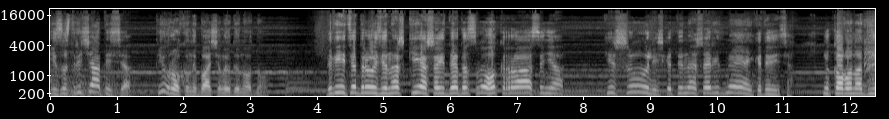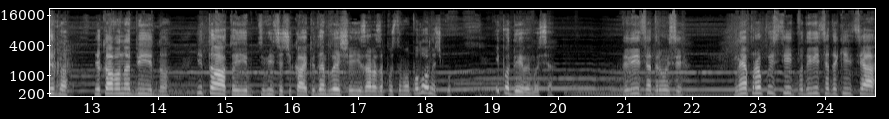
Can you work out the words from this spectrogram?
і зустрічатися. Півроку не бачили один одного. Дивіться, друзі, наш Кеша йде до свого красення. Кішулечка, ти наша рідненька, дивіться, яка вона бідна, яка вона бідна. І тато її, дивіться, чекає, підемо ближче, її зараз запустимо полоночку і подивимося. Дивіться, друзі, не пропустіть, подивіться до кінця,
